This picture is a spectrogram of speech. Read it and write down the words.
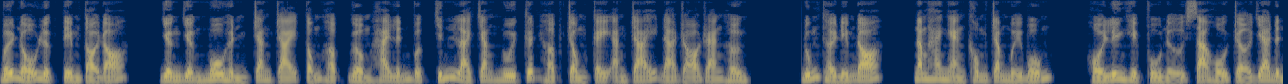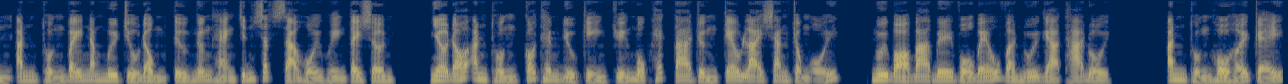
Với nỗ lực tìm tòi đó, dần dần mô hình trang trại tổng hợp gồm hai lĩnh vực chính là chăn nuôi kết hợp trồng cây ăn trái đã rõ ràng hơn. Đúng thời điểm đó, năm 2014, Hội Liên hiệp Phụ nữ xã hỗ trợ gia đình anh Thuận vay 50 triệu đồng từ Ngân hàng Chính sách Xã hội huyện Tây Sơn. Nhờ đó anh Thuận có thêm điều kiện chuyển một hecta rừng keo lai sang trồng ổi, nuôi bò ba b vỗ béo và nuôi gà thả đồi. Anh Thuận hồ hởi kể,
